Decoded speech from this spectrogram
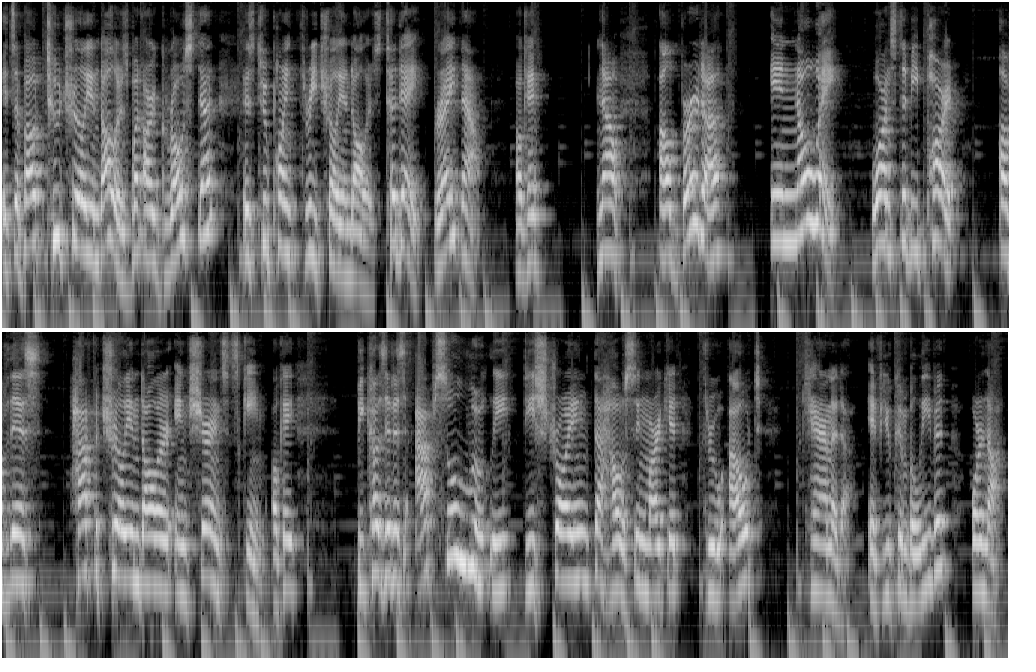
it's about 2 trillion dollars, but our gross debt is 2.3 trillion dollars today, right now. Okay? Now, Alberta in no way wants to be part of this half a trillion dollar insurance scheme, okay? Because it is absolutely destroying the housing market throughout Canada if you can believe it or not.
